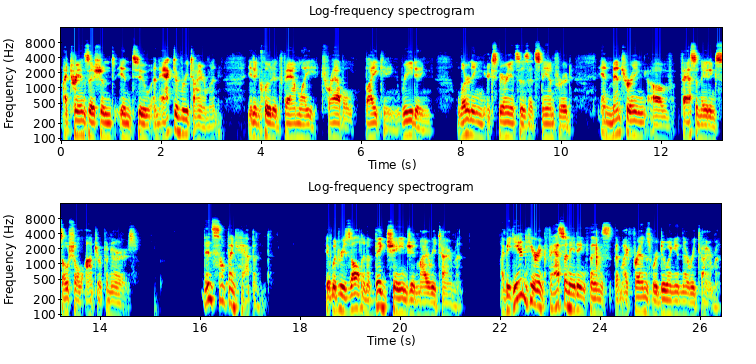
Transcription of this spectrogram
I transitioned into an active retirement. It included family, travel, biking, reading, learning experiences at Stanford, and mentoring of fascinating social entrepreneurs. Then something happened. It would result in a big change in my retirement. I began hearing fascinating things that my friends were doing in their retirement.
